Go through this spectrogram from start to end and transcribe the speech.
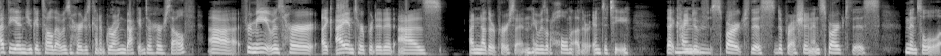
at the end, you could tell that was her just kind of growing back into herself. Uh, for me, it was her, like, I interpreted it as another person. It was a whole other entity that kind Mm. of sparked this depression and sparked this mental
